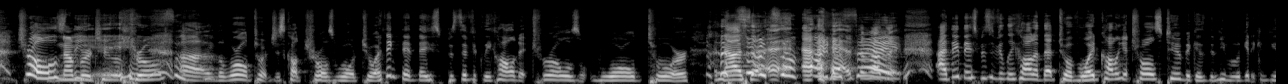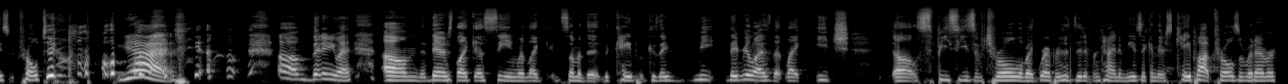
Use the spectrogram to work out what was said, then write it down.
Trolls Number the- two of Trolls. uh, the World Tour, just called Trolls World Tour. I think that they specifically called it Trolls World Tour. And now it's, So it's so hard to so I like- I think they specifically called it that to avoid calling it Trolls Two because then people would get it confused with Troll Two. yeah, um but anyway um there's like a scene where like some of the the cape because they meet they realize that like each uh, species of troll like represents a different kind of music, and there's K-pop trolls or whatever,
